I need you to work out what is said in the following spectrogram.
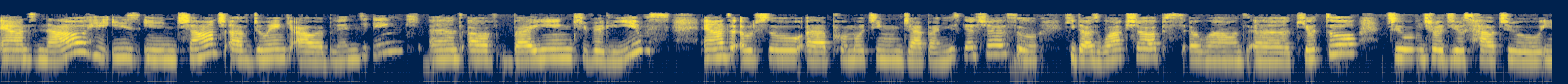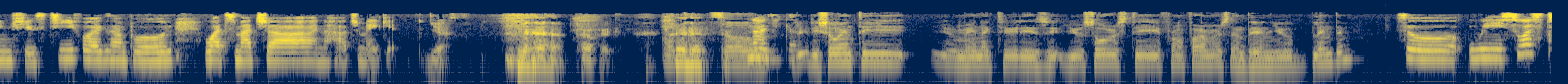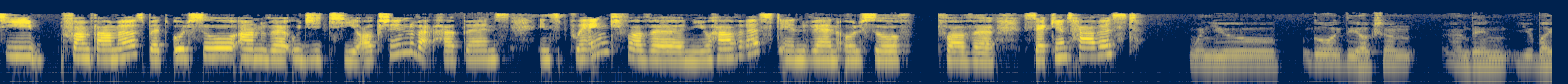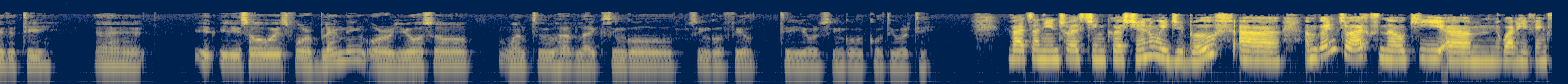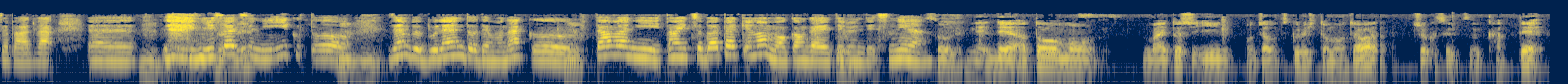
and now he is in charge of doing our blending and of buying the leaves and also uh, promoting Japanese culture. So he does workshops around uh, Kyoto to introduce how to infuse tea, for example, what's matcha and how to make it. Yes. Perfect. Okay, so Nanika. Rishoen Tea, your main activity is you- you source tea from farmers and then you blend them? So we source tea from farmers, but also on the Uji tea auction that happens in spring for the new harvest, and then also for the second harvest. When you go at the auction and then you buy the tea, uh, it, it is always for blending, or you also want to have like single single field tea or single cultivar tea? That's an interesting question. We do both. Uh, I'm going to ask Naoki um, what he thinks about that. Uh, 入札に行くと、全部ブレンドでもなく、うんたまに単一畑のも考えてるんですね。そうですね。で、あともう、毎年いいお茶を作る人のお茶は直接買って、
